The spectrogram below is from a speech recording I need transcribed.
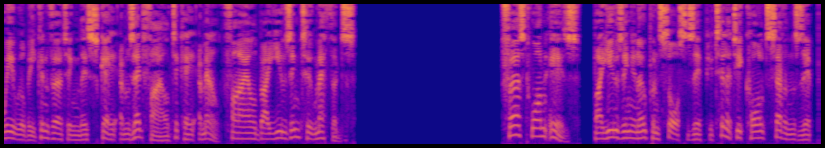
We will be converting this KMZ file to KML file by using two methods. First one is, by using an open source zip utility called 7zip.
